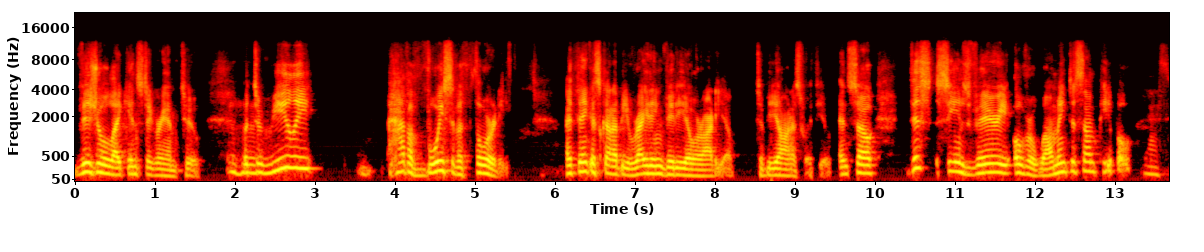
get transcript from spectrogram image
visual like Instagram too. Mm-hmm. But to really have a voice of authority, I think it's got to be writing, video, or audio, to be honest with you. And so this seems very overwhelming to some people. Yes.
